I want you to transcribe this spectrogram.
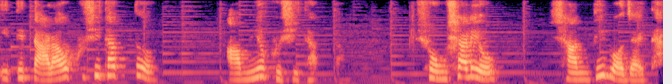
এতে তারাও খুশি থাকতো, আমিও খুশি থাকতাম। সংসারেও শান্তি বজায় থাকতো।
